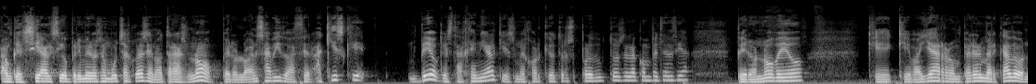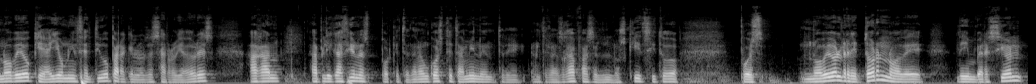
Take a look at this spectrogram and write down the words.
aunque sí han sido primeros en muchas cosas, en otras no, pero lo han sabido hacer. Aquí es que veo que está genial, que es mejor que otros productos de la competencia, pero no veo que, vaya a romper el mercado, no veo que haya un incentivo para que los desarrolladores hagan aplicaciones, porque tendrá un coste también entre, entre las gafas, los kits y todo, pues no veo el retorno de, de inversión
